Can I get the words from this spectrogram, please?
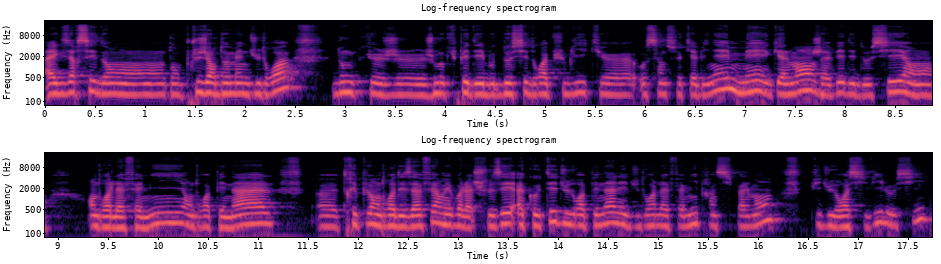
à exercer dans, plusieurs domaines du droit. Donc, je, m'occupais des dossiers de droit public au sein de ce cabinet, mais également j'avais des dossiers en, droit de la famille, en droit pénal, très peu en droit des affaires, mais voilà, je faisais à côté du droit pénal et du droit de la famille principalement, puis du droit civil aussi.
